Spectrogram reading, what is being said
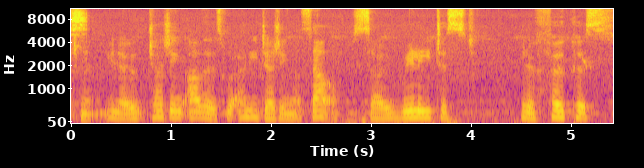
judgment, you know, judging others, we're only judging ourselves. So really just, you know, focus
